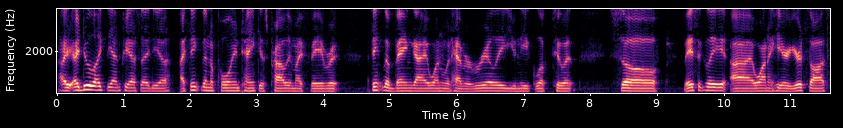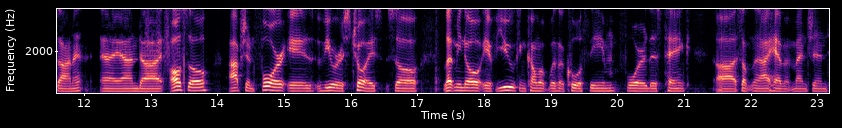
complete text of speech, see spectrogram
I, I do like the NPS idea. I think the Napoleon tank is probably my favorite. I think the Banggai one would have a really unique look to it. So basically, I want to hear your thoughts on it. And uh, also, option four is viewer's choice. So let me know if you can come up with a cool theme for this tank, uh, something I haven't mentioned.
